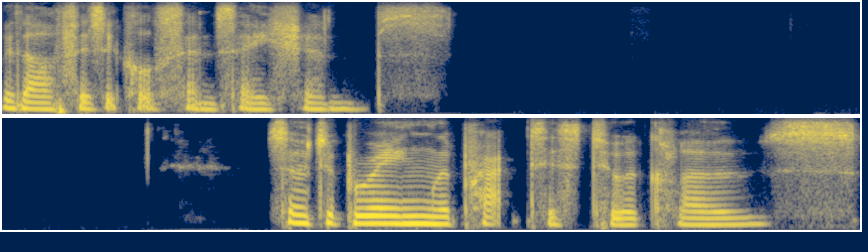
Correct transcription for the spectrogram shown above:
with our physical sensations. So, to bring the practice to a close,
